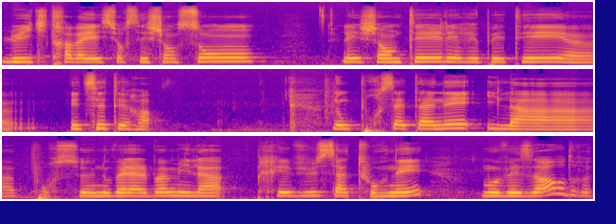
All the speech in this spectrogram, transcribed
lui qui travaillait sur ses chansons, les chanter, les répéter, euh, etc. Donc pour cette année, il a, pour ce nouvel album, il a prévu sa tournée Mauvais Ordre,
